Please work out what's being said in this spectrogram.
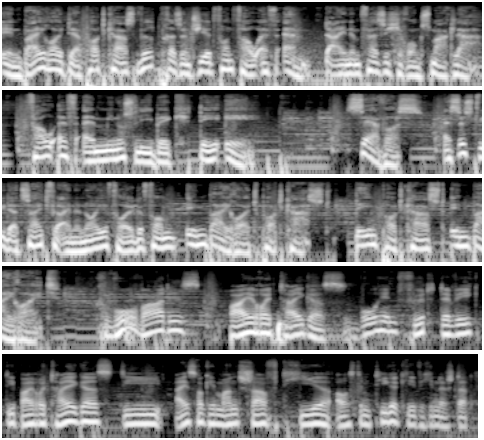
In Bayreuth der Podcast wird präsentiert von VFM, deinem Versicherungsmakler. vfm-liebig.de Servus, es ist wieder Zeit für eine neue Folge vom In Bayreuth Podcast, dem Podcast in Bayreuth. Quo vadis Bayreuth Tigers? Wohin führt der Weg die Bayreuth Tigers, die Eishockeymannschaft hier aus dem Tigerkäfig in der Stadt?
